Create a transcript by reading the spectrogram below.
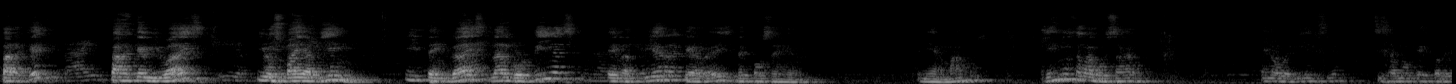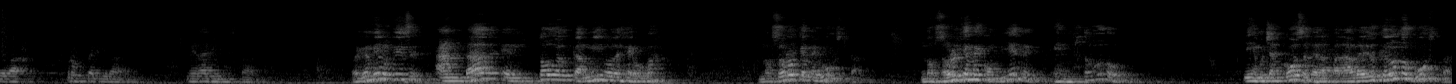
¿Para qué? Para que viváis y os vaya bien y tengáis largos días en la tierra que habéis de poseer. Mis hermanos, ¿quién no se va a gozar la obediencia si sabemos que esto le lleva prosperidad, le da bienestar? Oigan bien lo que dice, andad en todo el camino de Jehová. No solo el que me gusta, no solo el que me conviene, en todo. Y hay muchas cosas de la palabra de Dios que no nos gustan.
